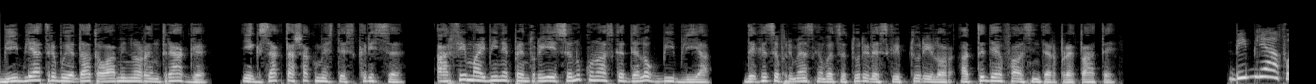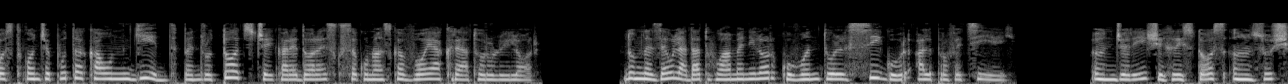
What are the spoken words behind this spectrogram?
Biblia trebuie dată oamenilor întreagă, exact așa cum este scrisă. Ar fi mai bine pentru ei să nu cunoască deloc Biblia, decât să primească învățăturile scripturilor atât de fals interpretate. Biblia a fost concepută ca un ghid pentru toți cei care doresc să cunoască voia Creatorului lor. Dumnezeu le-a dat oamenilor cuvântul sigur al profeției. Îngerii și Hristos însuși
